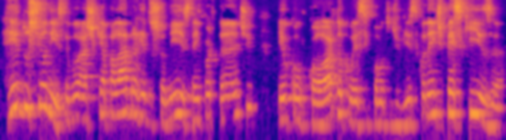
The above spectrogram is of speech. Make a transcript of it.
reducionistas. Eu acho que a palavra reducionista é importante, eu concordo com esse ponto de vista. Quando a gente pesquisa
